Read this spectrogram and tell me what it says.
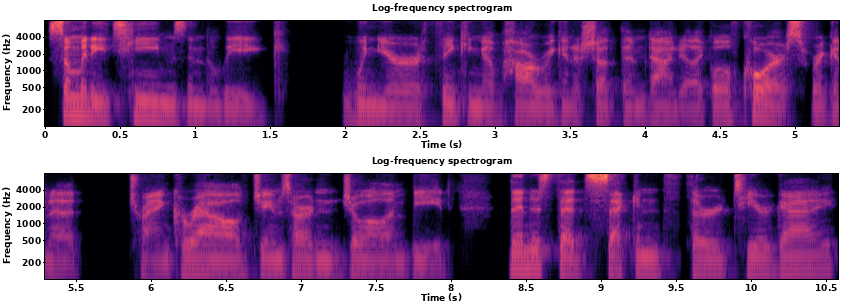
so many teams in the league, when you're thinking of how are we going to shut them down, you're like, well, of course we're going to try and corral James Harden, Joel Embiid. Then it's that second, third tier guy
